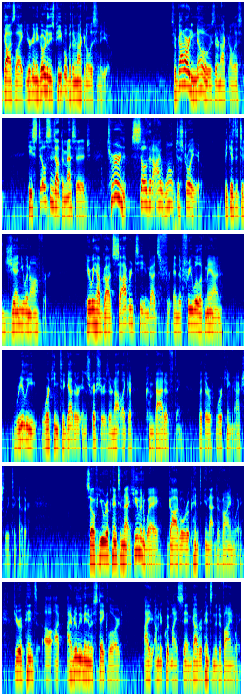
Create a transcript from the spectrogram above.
God's like, You're going to go to these people, but they're not going to listen to you. So God already knows they're not going to listen. He still sends out the message turn so that I won't destroy you, because it's a genuine offer. Here we have God's sovereignty and God's fr- and the free will of man really working together in scriptures. They're not like a combative thing, but they're working actually together. So if you repent in that human way, God will repent in that divine way. If you repent, oh, I, I really made a mistake, Lord. I, I'm going to quit my sin. God repents in the divine way.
